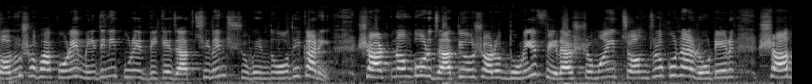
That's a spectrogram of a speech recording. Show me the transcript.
জনসভা করে মেদিনীপুরের দিকে যাচ্ছিলেন শুভেন্দু অধিকারী। ষাট নম্বর জাতীয় সড়ক ধরে ফেরার সময় চন্দ্রকোনা রোডের সাত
